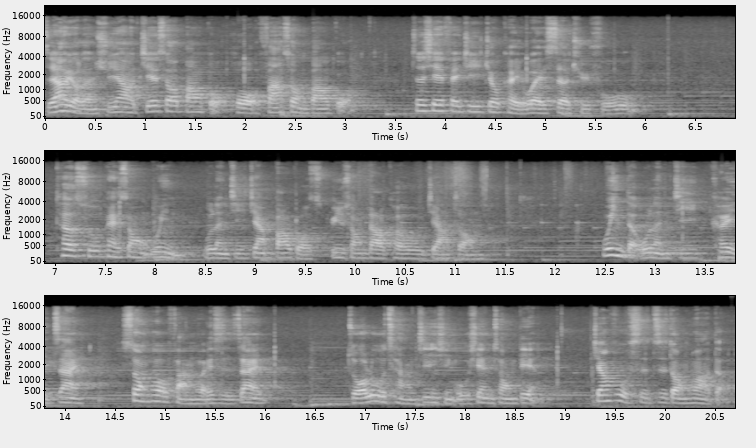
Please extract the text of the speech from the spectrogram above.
只要有人需要接收包裹或发送包裹，这些飞机就可以为社区服务。特殊配送 Win 无人机将包裹运送到客户家中。Win 的无人机可以在送货返回时在着陆场进行无线充电，交付是自动化的，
